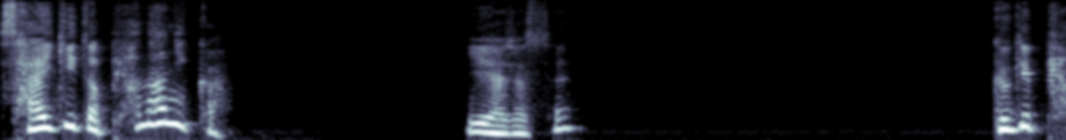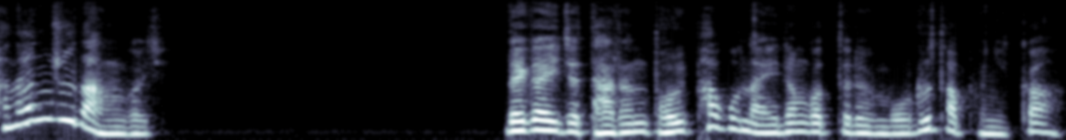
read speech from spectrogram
살기 더 편하니까. 이해하셨어요? 그게 편한 줄 안 거지. 내가 이제 다른 돌파구나 이런 것들을 모르다 보니까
